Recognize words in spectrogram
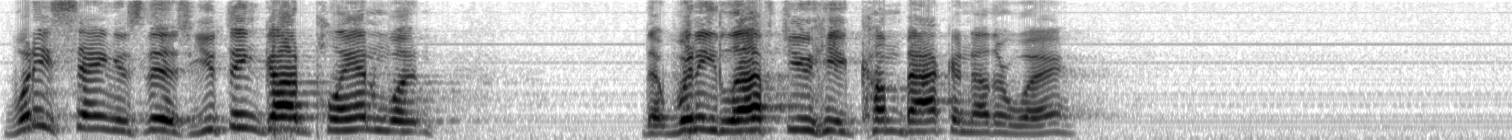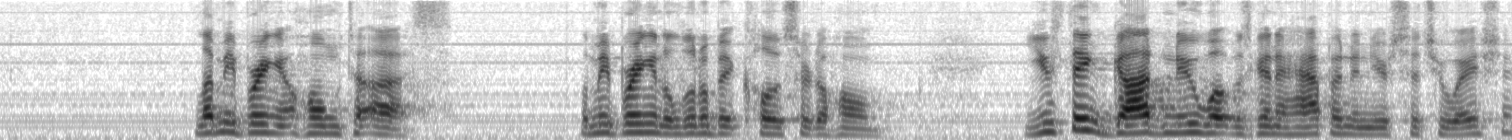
What he's saying is this you think God planned what, that when he left you, he'd come back another way? Let me bring it home to us. Let me bring it a little bit closer to home. You think God knew what was going to happen in your situation?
